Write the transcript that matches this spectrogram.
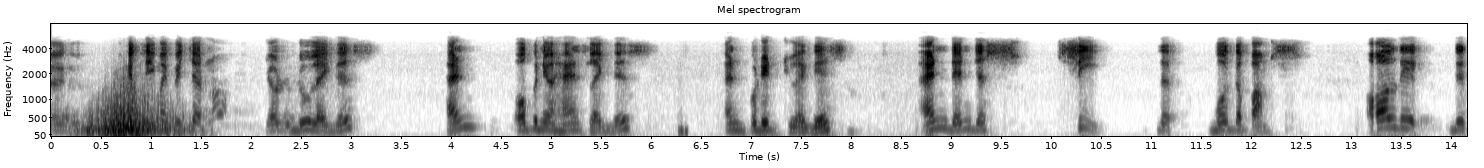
Uh, you can see my picture no? You have to do like this and open your hands like this and put it like this and then just see the both the palms. All the this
